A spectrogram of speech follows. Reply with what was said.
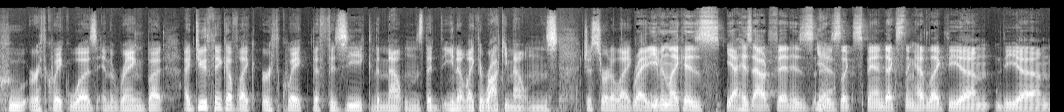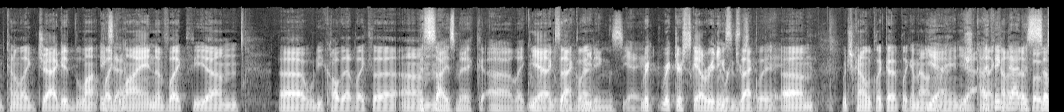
who Earthquake was in the ring, but I do think of like Earthquake, the physique, the mountains, the you know, like the Rocky Mountains, just sort of like Right, even like his yeah his outfit, his Yeah. his like spandex thing had like the um the um kind of like jagged li- like line of like the um uh what do you call that like the um the seismic, uh, like yeah like, exactly readings, yeah, yeah. Richter scale readings Richter scale, exactly yeah, yeah, um which kind of look like a like a mountain yeah, range Yeah, kinda, I think that is sub,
